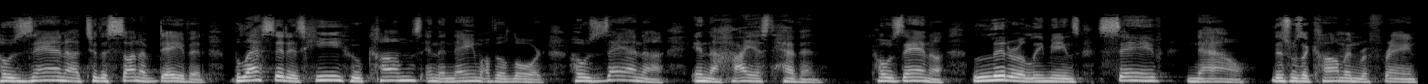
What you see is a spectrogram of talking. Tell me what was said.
Hosanna to the son of David. Blessed is he who comes in the name of the Lord. Hosanna in the highest heaven. Hosanna literally means save now, This was a common refrain.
